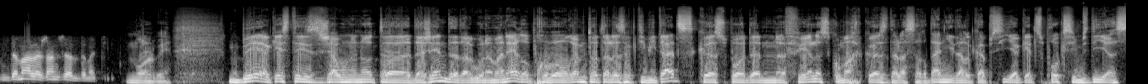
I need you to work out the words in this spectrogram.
demà a les 11 del matí. Molt bé. Bé, aquesta és ja una nota d'agenda, d'alguna manera, però veurem totes les activitats que es poden fer a les comarques de la Cerdanya i del Capcí aquests pròxims dies.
